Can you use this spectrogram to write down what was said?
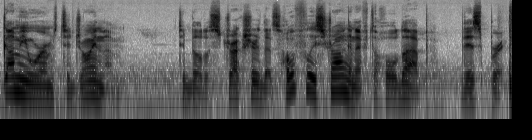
gummy worms to join them to build a structure that's hopefully strong enough to hold up this brick.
